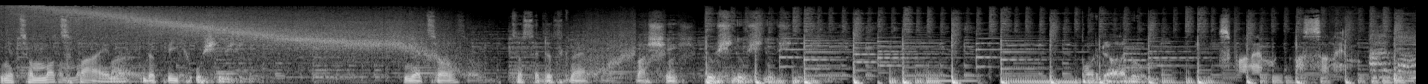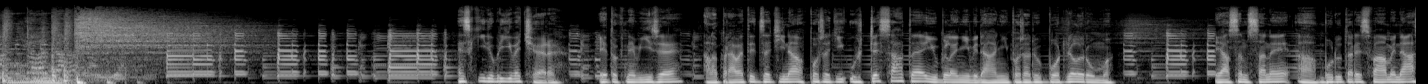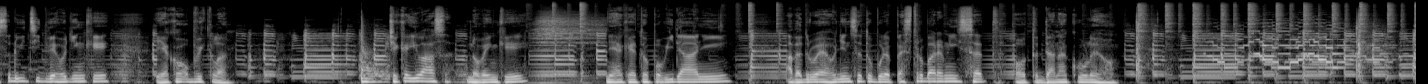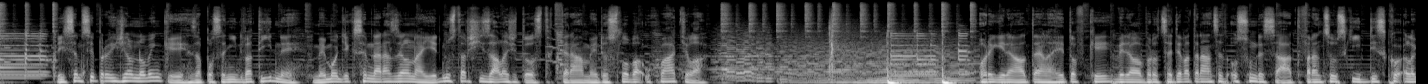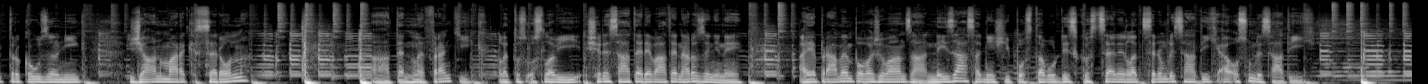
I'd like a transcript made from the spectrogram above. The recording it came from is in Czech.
něco moc fajn do tvých uší. Něco, co se dotkne vašich duší. duší. Bordelů s panem a sanem. Hezký dobrý večer. Je to k nevíře, ale právě teď začíná v pořadí už desáté jubilejní vydání pořadu Bordel Room. Já jsem Sany a budu tady s vámi následující dvě hodinky, jako obvykle. Čekají vás novinky, nějaké to povídání a ve druhé hodince tu bude pestrobarevný set od Dana Cooleyho. Když jsem si projížděl novinky za poslední dva týdny, mimo děk jsem narazil na jednu starší záležitost, která mi doslova uchvátila. Originál téhle hitovky vydal v roce 1980 francouzský disco-elektrokouzelník Jean-Marc Serron a tenhle Frantík letos oslaví 69. narozeniny a je právem považován za nejzásadnější postavu scény let 70. a 80.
